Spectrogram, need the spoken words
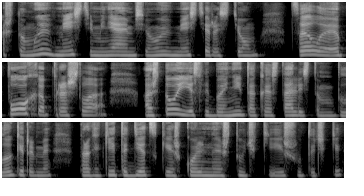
что мы вместе меняемся, мы вместе растем. Целая эпоха прошла. А что, если бы они так и остались там блогерами про какие-то детские школьные штучки и шуточки?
